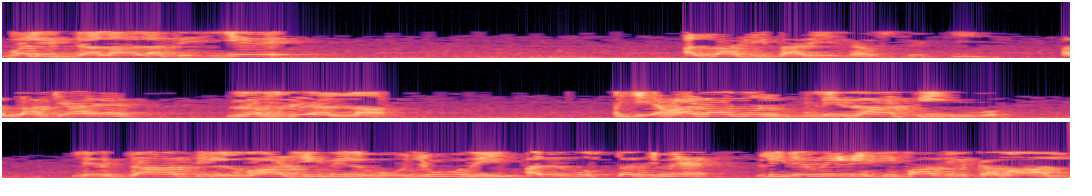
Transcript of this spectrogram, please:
ولی دلالت یہ اللہ کی تعریف ہے اس نے کی اللہ کیا ہے؟ لفظ اللہ۔ یہ علام لذاتی لذات الواجب الوجودی المستجمع لجمیع صفات الکمال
